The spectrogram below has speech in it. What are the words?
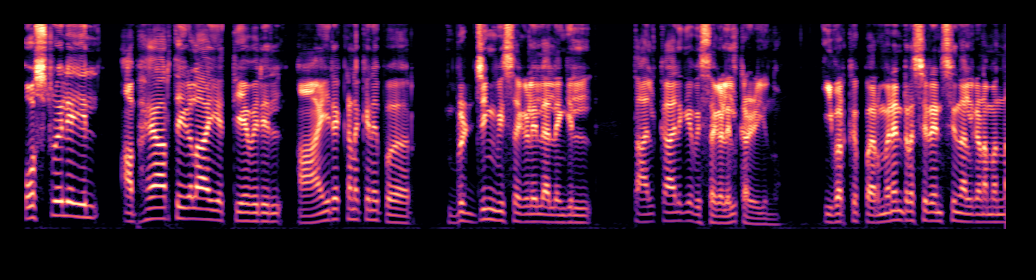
ഓസ്ട്രേലിയയിൽ അഭയാർത്ഥികളായി എത്തിയവരിൽ ആയിരക്കണക്കിന് പേർ ബ്രിഡ്ജിംഗ് വിസകളിൽ അല്ലെങ്കിൽ താൽക്കാലിക വിസകളിൽ കഴിയുന്നു. ഇവർക്ക് പെർമനന്റ് റെസിഡൻസി നൽകണമെന്ന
